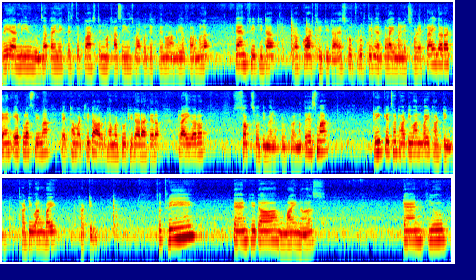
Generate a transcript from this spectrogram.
रेयरली युज हुन्छ. कहिले त्यस्तो क्लास टेनमा खासै युज भएको देख्दैनौँ हामीले यो फर्मुला टेन थ्री थिटा र कट थ्री थिटा यसको प्रुफ तिमीहरूको लागि मैले छोडेँ. ट्राई गर. टेन ए प्लस बीमा एक ठाउँमा ठिटा अर्को ठाउँमा टु ठिटा राखेर ट्राई गर. सक्छौ तिमीहरूले प्रुफ गर्न. त यसमा ट्रिक के छ? Thirty one by thirteen thirty one by thirteen so three tan theta minus tan cube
